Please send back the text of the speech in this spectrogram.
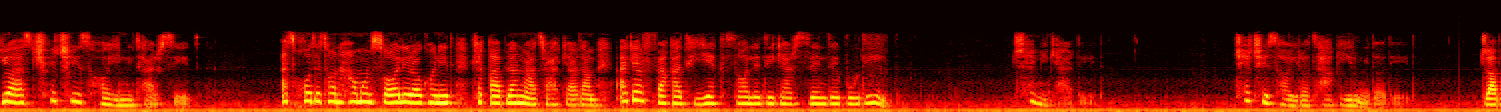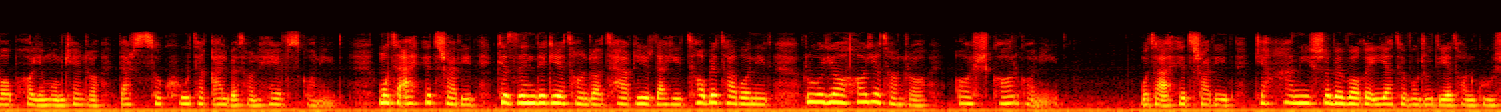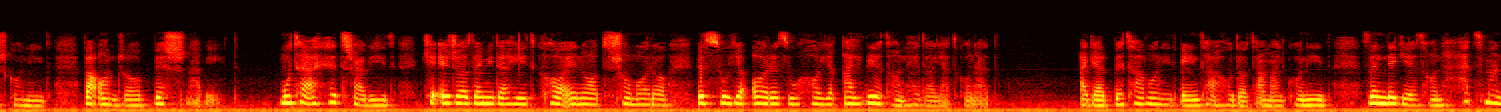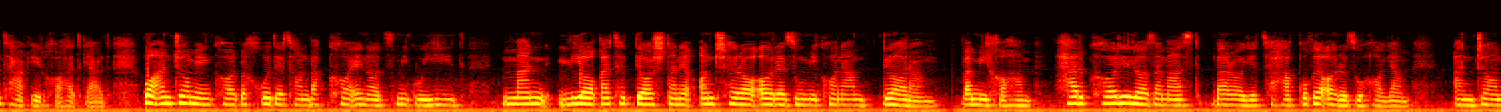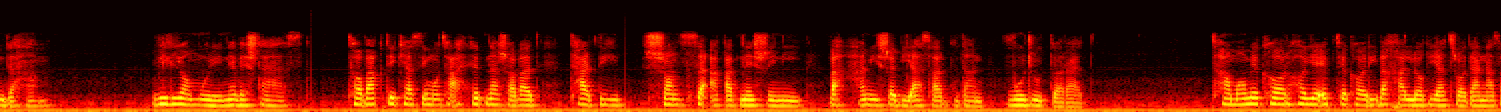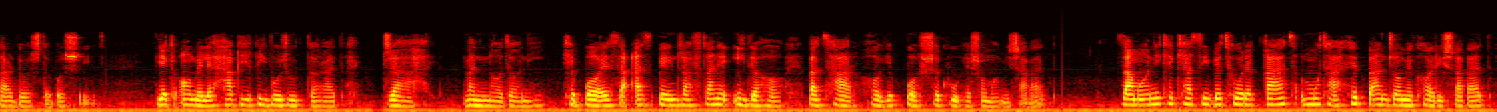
یا از چه چیزهایی می ترسید؟ از خودتان همان سوالی را کنید که قبلا مطرح کردم اگر فقط یک سال دیگر زنده بودید چه می کردید؟ چه چیزهایی را تغییر می دادید؟ جوابهای ممکن را در سکوت قلبتان حفظ کنید. متعهد شوید که زندگیتان را تغییر دهید تا بتوانید رویاهایتان را آشکار کنید. متعهد شوید که همیشه به واقعیت وجودیتان گوش کنید و آن را بشنوید. متعهد شوید که اجازه می دهید کائنات شما را به سوی آرزوهای قلبیتان هدایت کند. اگر بتوانید به این تعهدات عمل کنید زندگیتان حتما تغییر خواهد کرد. با انجام این کار به خودتان و کائنات می‌گویید من لیاقت داشتن آنچه را آرزو می کنم دارم و می‌خواهم هر کاری لازم است برای تحقق آرزوهایم انجام دهم. ویلیام موری نوشته است تا وقتی کسی متعهد نشود تردید شانس عقب نشینی و همیشه بی اثر بودن وجود دارد. تمام کارهای ابتکاری و خلاقیت را در نظر داشته باشید. یک عامل حقیقی وجود دارد جهل و نادانی که باعث از بین رفتن ایده ها و طرحهای با شکوه شما می شود. زمانی که کسی به طور قطع متحد به انجام کاری شود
